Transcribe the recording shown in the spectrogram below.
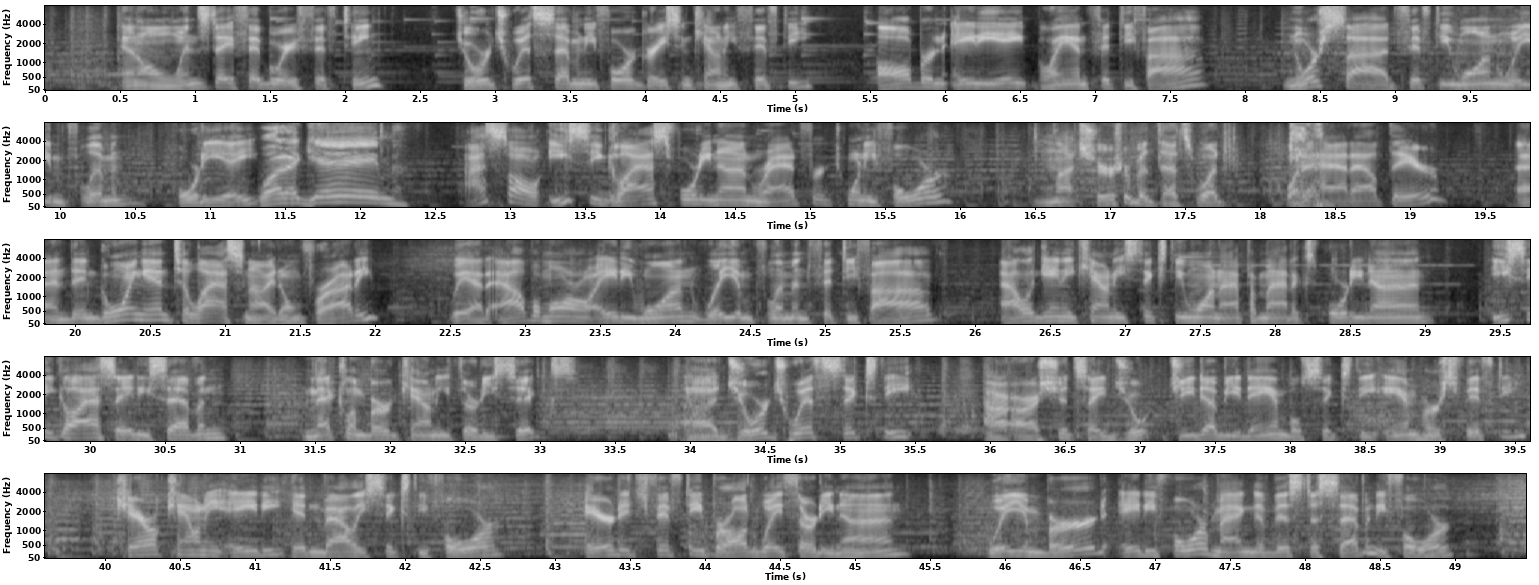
And on Wednesday, February 15th, George Wythe 74, Grayson County 50, Auburn 88, Bland 55, Northside 51, William Fleming 48. What a game. I saw EC Glass 49, Radford 24. I'm not sure, but that's what what it had out there. And then going into last night on Friday, we had Albemarle 81, William Fleming 55, Alleghany County 61, Appomattox 49, EC Glass 87, Mecklenburg County 36, uh, George Wythe 60, or, or I should say GW Danville 60, Amherst 50, Carroll County 80, Hidden Valley 64, Heritage 50, Broadway 39, William Byrd 84, Magna Vista 74,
